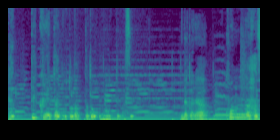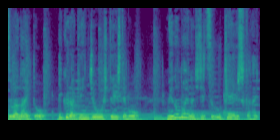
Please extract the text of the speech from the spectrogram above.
やってくれたことだったと思ってます。だからこんなはずはないといくら現状を否定しても目の前の事実を受け入れるしかない。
